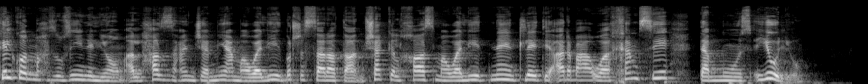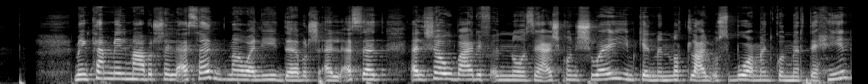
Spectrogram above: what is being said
كلكم محظوظين موجودين اليوم. الحظ عند جميع مواليد برج السرطان. بشكل خاص مواليد 2 3 4 و5 تموز يوليو. بنكمل مع برج الأسد مواليد برج الأسد. الجو بعرف أنه زعجكم شوي يمكن من مطلع الأسبوع منكم مرتاحين.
